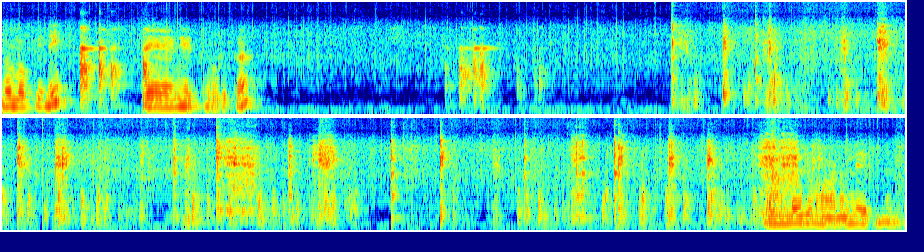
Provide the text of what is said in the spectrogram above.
നമുക്കിനി തേങ്ങ ഇട്ട് കൊടുക്കാം. നല്ലൊരു മണം വരുന്നുണ്ട്.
